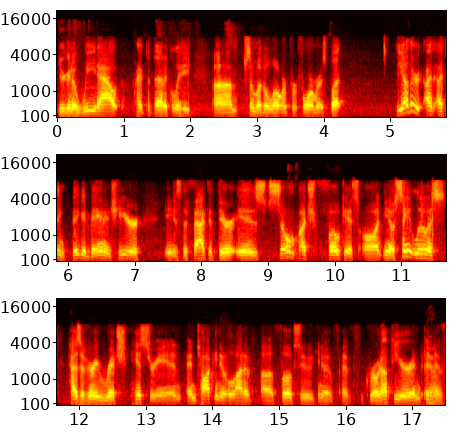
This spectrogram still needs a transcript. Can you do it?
you're going to weed out hypothetically um, some of the lower performers. But the other, I, I, think, big advantage here is the fact that there is so much focus on, you know, St. Louis has a very rich history, and, and talking to a lot of uh, folks who, you know, have grown up here and, yeah. and have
